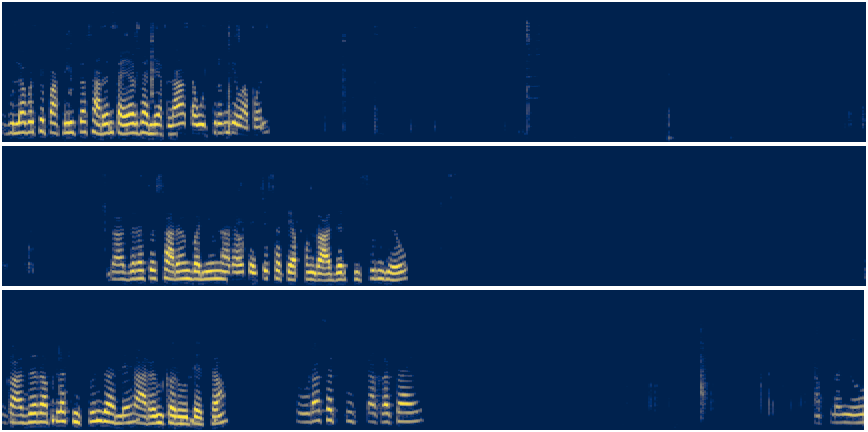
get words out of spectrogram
गुलाबाच्या पाकळीचं सारण तयार झाले आपला आता उतरून घेऊ आपण. गाजराचं सारण बनवणार आहोत त्याच्यासाठी आपण गाजर किसून घेऊ. गाजर आपला किसून झाले कारण करू त्याचा. थोडासा तूप टाकायचा आहे. आपला यो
